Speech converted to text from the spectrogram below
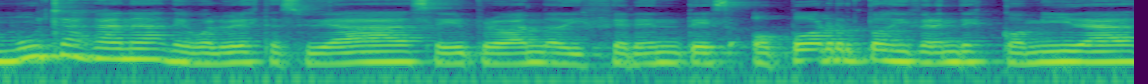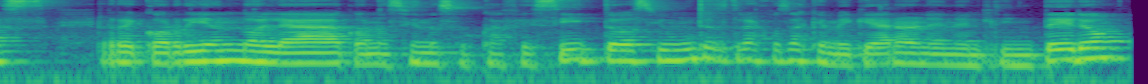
muchas ganas de volver a esta ciudad, seguir probando diferentes oportos, diferentes comidas, recorriéndola, conociendo sus cafecitos y muchas otras cosas que me quedaron en el tintero.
